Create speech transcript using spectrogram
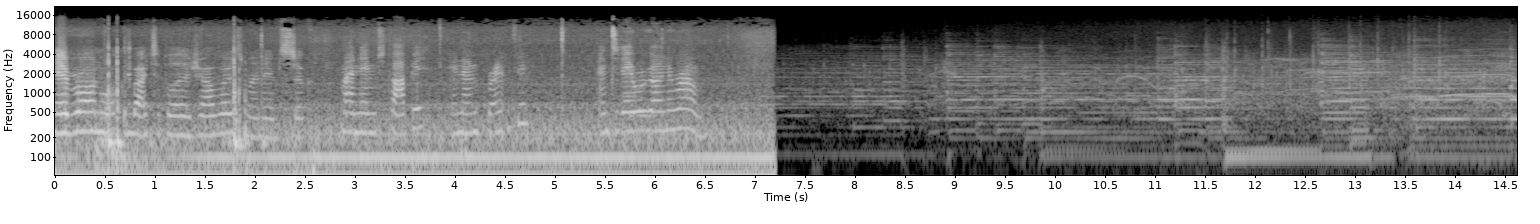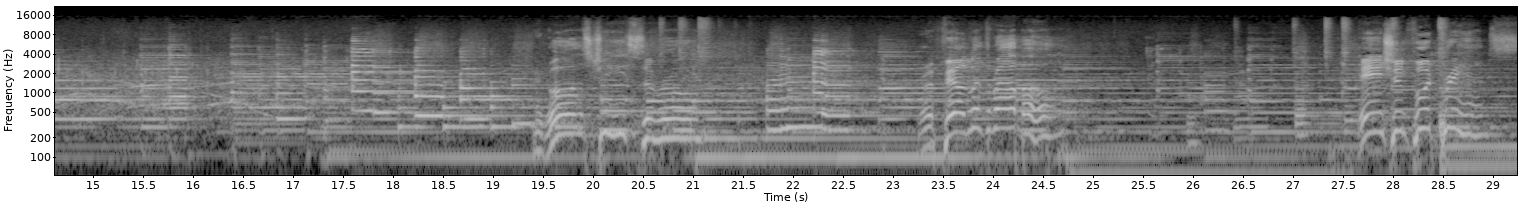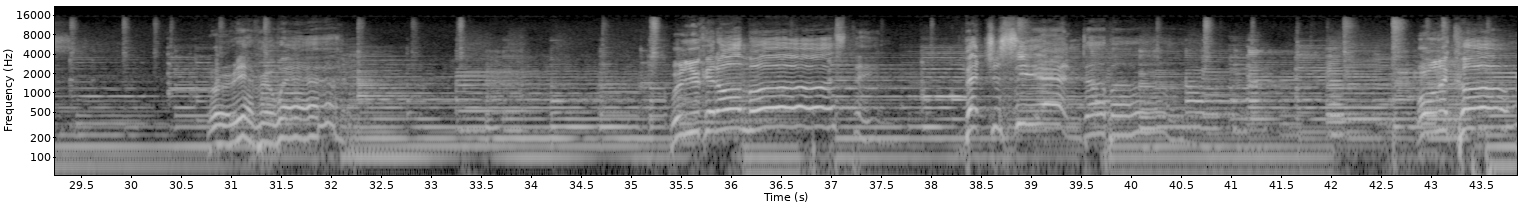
Hey everyone, welcome back to Pulejo Travelers. My name's Stoke. My name's Poppy. And I'm Francie. And today we're going to Rome. And all the streets of Rome were filled with rubble. Ancient footprints were everywhere. Well, you could almost think that you see it double. On a cold,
